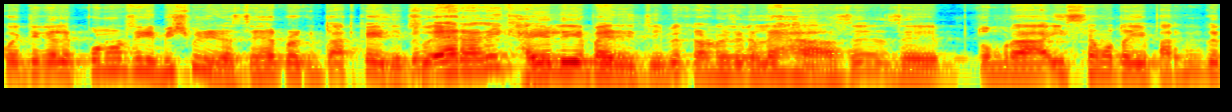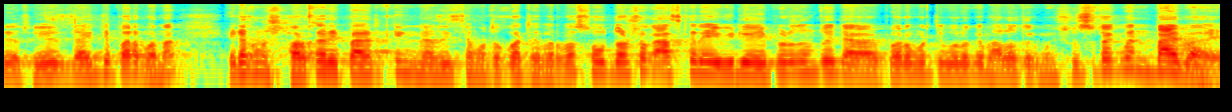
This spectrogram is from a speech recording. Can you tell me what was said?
কইতে গেলে পনেরো থেকে বিশ মিনিট আছে এরপর কিন্তু আটকাই দেবে। তো এর আগেই খাইয়ে লিয়ে বাইরে দিতে হবে কারণ ওই জায়গায় লেখা আছে যে তোমরা ইচ্ছা মতো এই পার্কিং করে যাইতে পারবা না। এটা কোনো সরকারি পার্কিং না ইচ্ছা মতো করতে পারবা। সো দর্শক আজকের এই ভিডিও এই পর্যন্তই। দেখা পরবর্তী বলকে ভালো থাকবেন সুস্থ থাকবেন। বাই বাই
